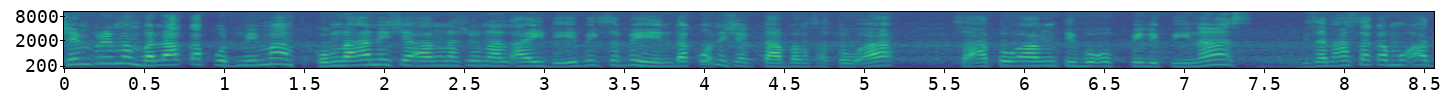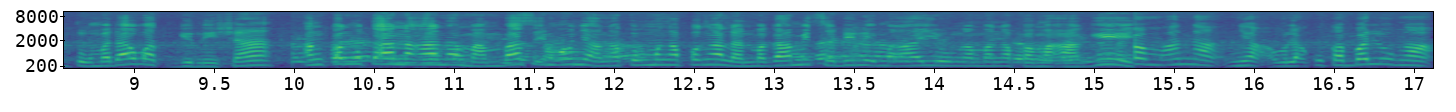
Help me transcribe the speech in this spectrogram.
Siyempre ma'am, balaka pod mi ma'am. Kung naani siya ang national ID, ibig sabihin, dako ni siya tabang sa tua, sa ato ang tibuok Pilipinas. Bisan asa ka mo adto, madawat gyud ni siya. Ang pangutana ana ma'am, basin mo niya ang atong mga pangalan magamit sa dili maayo nga mga pamaagi. Ma'am, ana, nya, wala ko kabalo nga.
